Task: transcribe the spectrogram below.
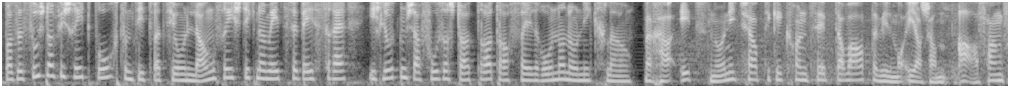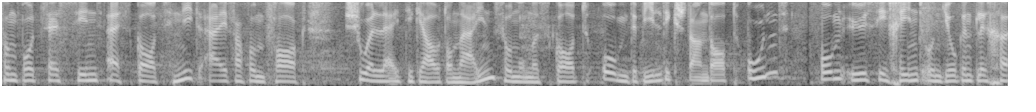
Was es sonst noch für Schritte braucht, um die Situation langfristig noch mehr zu verbessern, ist laut dem Schaffhauser Stadtrat Raphael Runner noch nicht klar. Man kann jetzt noch nicht fertige Konzepte erwarten, weil wir erst am Anfang des Prozesses sind. Es geht nicht einfach um die Frage Schulleitung ja oder nein, sondern es geht um den Bildungsstandard und um unsere Kinder und Jugendlichen,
